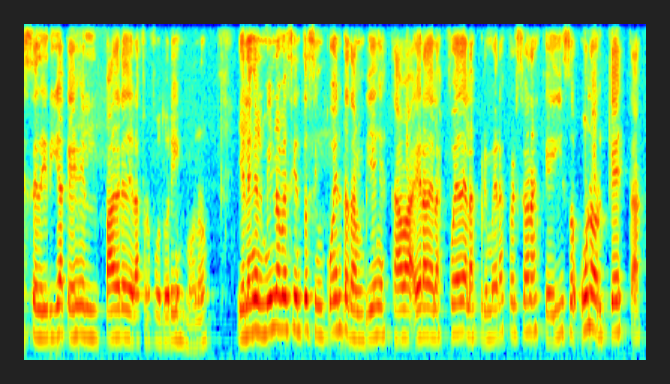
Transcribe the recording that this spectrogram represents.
se diría que es el padre del afrofuturismo, ¿no? Y él en el 1950 también estaba, era de las, fue de las primeras personas que hizo una orquesta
